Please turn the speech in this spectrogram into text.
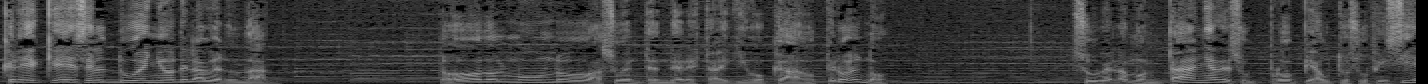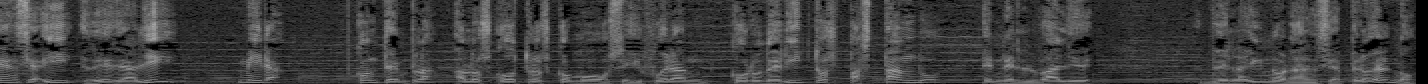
Cree que es el dueño de la verdad. Todo el mundo, a su entender, está equivocado, pero él no sube la montaña de su propia autosuficiencia y desde allí mira, contempla a los otros como si fueran corderitos pastando en el valle de la ignorancia, pero él no.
